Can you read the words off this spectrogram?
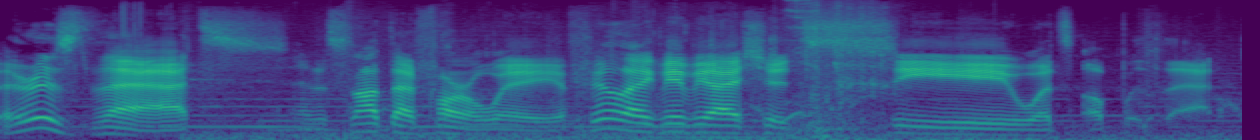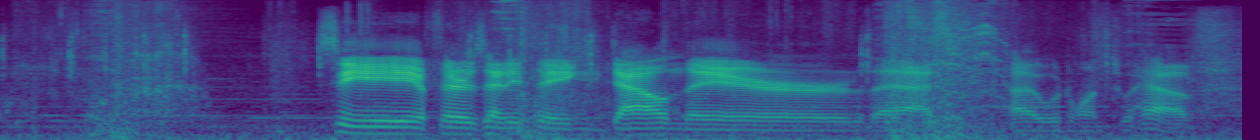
There is that, and it's not that far away. I feel like maybe I should see what's up with that. See if there's anything down there that I would want to have.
